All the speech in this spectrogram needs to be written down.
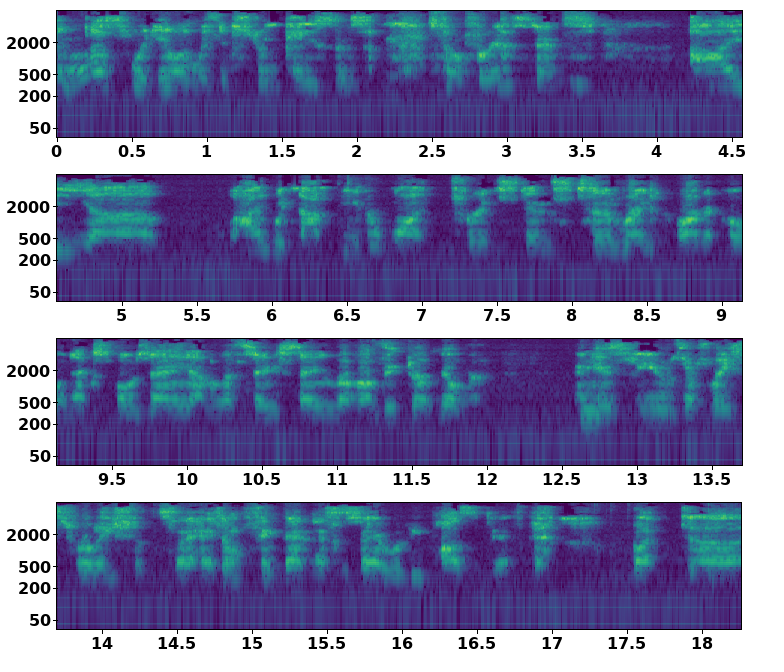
Unless we're dealing with extreme cases. So, for instance, I I would not be the one, for instance, to write an article, an expose on, let's say, say, Rabbi Avigdor Miller and his views of race relations. I, I don't think that necessarily would be positive. But, uh,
